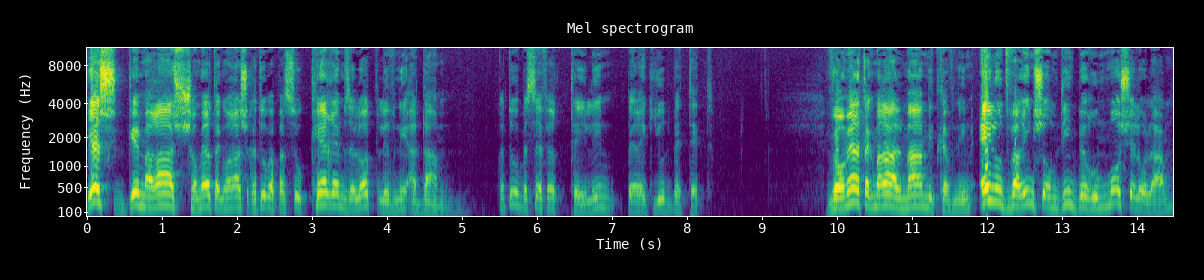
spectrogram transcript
יש גמרא, שומרת הגמרא, שכתוב בפסוק, כרם זה לוט לבני אדם. כתוב בספר תהילים, פרק י"ב-ט. ואומרת הגמרא על מה מתכוונים, אלו דברים שעומדים ברומו של עולם,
